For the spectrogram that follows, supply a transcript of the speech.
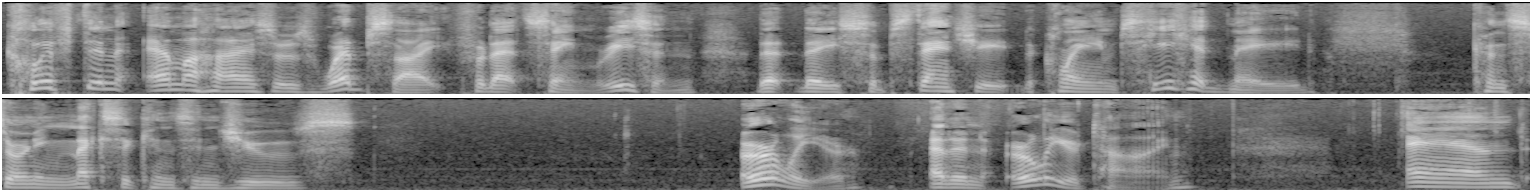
Clifton Emahiser's website for that same reason that they substantiate the claims he had made concerning Mexicans and Jews earlier, at an earlier time, and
